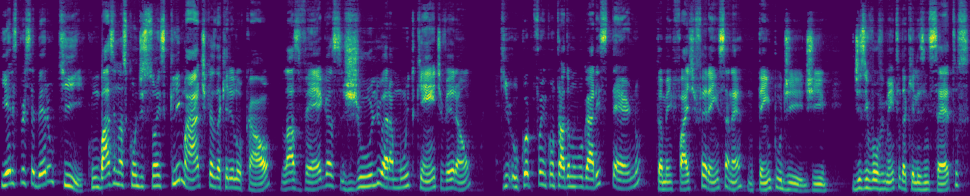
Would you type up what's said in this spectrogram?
E eles perceberam que, com base nas condições climáticas daquele local, Las Vegas, julho, era muito quente, verão, que o corpo foi encontrado num lugar externo, também faz diferença, né? No tempo de, de desenvolvimento daqueles insetos.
